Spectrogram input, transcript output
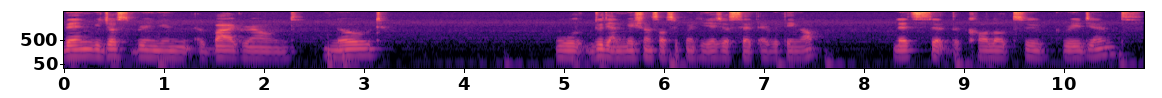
then we just bring in a background node. We'll do the animation subsequently. Let's just set everything up. Let's set the color to gradient.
